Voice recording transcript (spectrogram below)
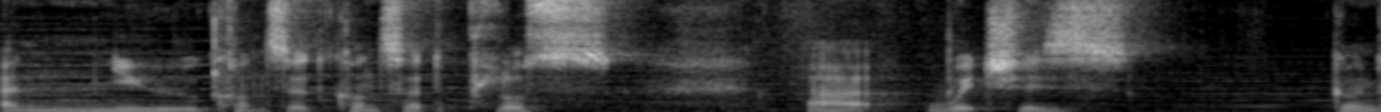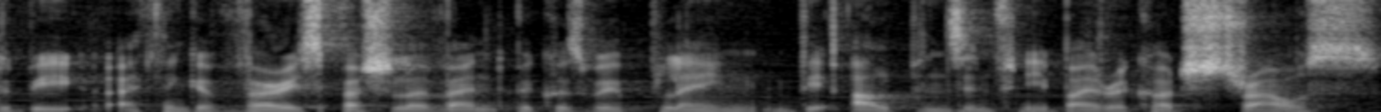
A new concert, Concert Plus, uh, which is going to be, I think, a very special event because we're playing the Alpen Symphony by Richard Strauss.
